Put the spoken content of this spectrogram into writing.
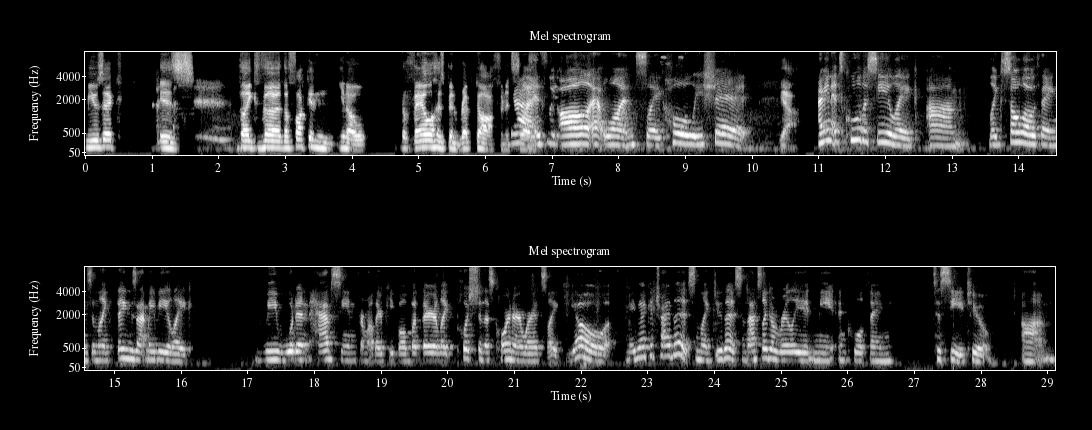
music is like the the fucking you know the veil has been ripped off and it's yeah, like it's like all at once like holy shit yeah i mean it's cool to see like um like solo things and like things that maybe like we wouldn't have seen from other people, but they're like pushed in this corner where it's like, yo, maybe I could try this and like do this. And that's like a really neat and cool thing to see too. Um,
